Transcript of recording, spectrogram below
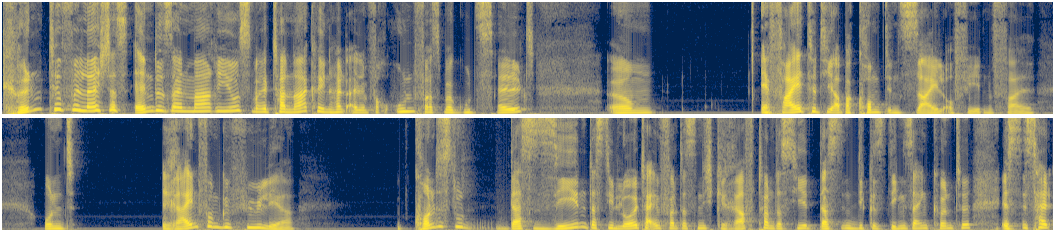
könnte vielleicht das Ende sein, Marius, weil Tanaka ihn halt einfach unfassbar gut zählt. Ähm, er fightet hier, aber kommt ins Seil auf jeden Fall. Und rein vom Gefühl her, konntest du das sehen, dass die Leute einfach das nicht gerafft haben, dass hier das ein dickes Ding sein könnte? Es ist halt,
